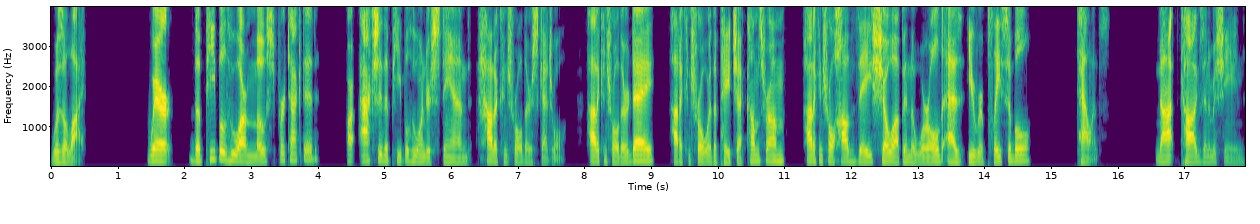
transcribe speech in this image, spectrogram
was a lie, where the people who are most protected are actually the people who understand how to control their schedule, how to control their day, how to control where the paycheck comes from, how to control how they show up in the world as irreplaceable talents, not cogs in a machine,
